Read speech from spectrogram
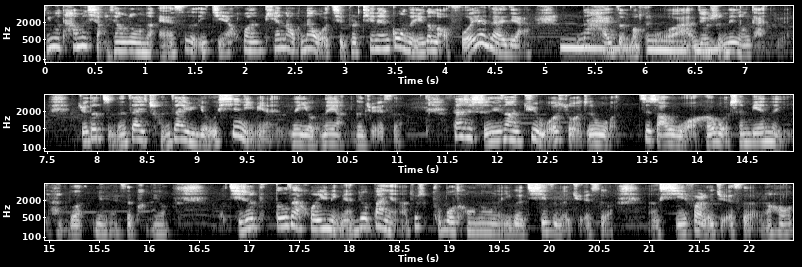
因为他们想象中的 S 一结婚，天哪，那我岂不是天天供着一个老佛爷在家？那还怎么活啊？嗯就是那种感觉，觉得只能在存在于游戏里面那有那样一个角色。但是实际上，据我所知，我至少我和我身边的很多女 S 朋友，其实都在婚姻里面就扮演了就是普普通通的一个妻子的角色，嗯，媳妇儿的角色，然后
